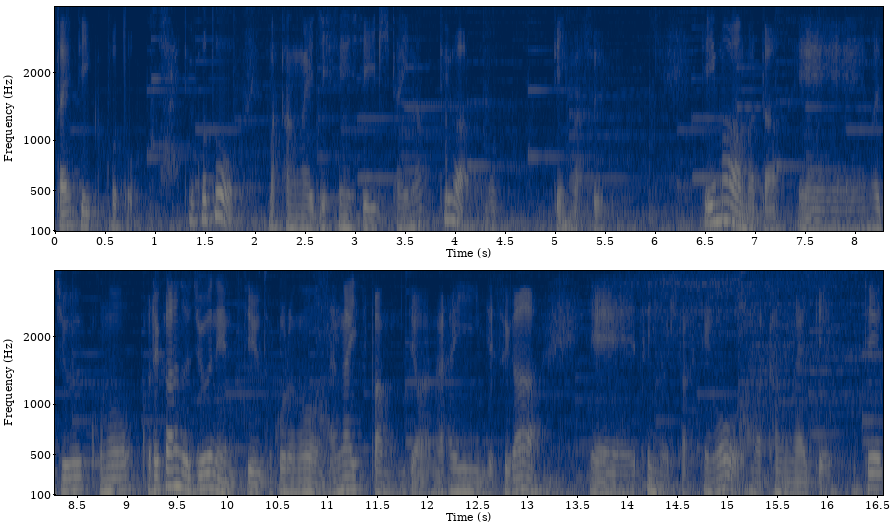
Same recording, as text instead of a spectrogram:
伝えていくこと、はい、ということを、まあ、考え実践していきたいなっては思っています。で今はまた、えーまあ、このこれからの10年っていうところの長いスパンではないんですが、えー、次の企画展を、まあ、考えていて、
